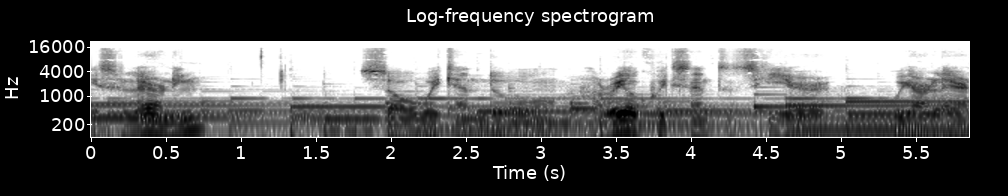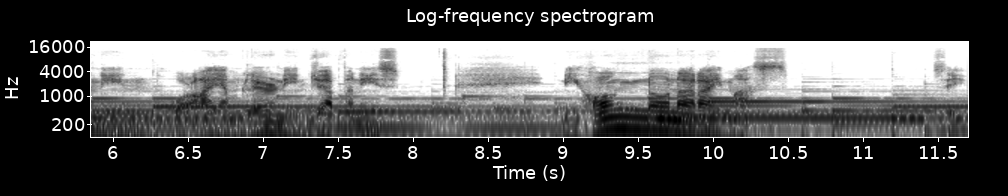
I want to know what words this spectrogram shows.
is learning. So we can do a real quick sentence here. We are learning, or I am learning Japanese. Nihon no naraimasu. See,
